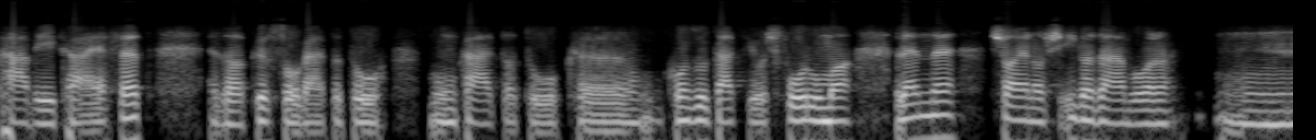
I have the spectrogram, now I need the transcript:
KVKF-et, ez a közszolgáltató munkáltatók konzultációs fóruma lenne. Sajnos igazából mm,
